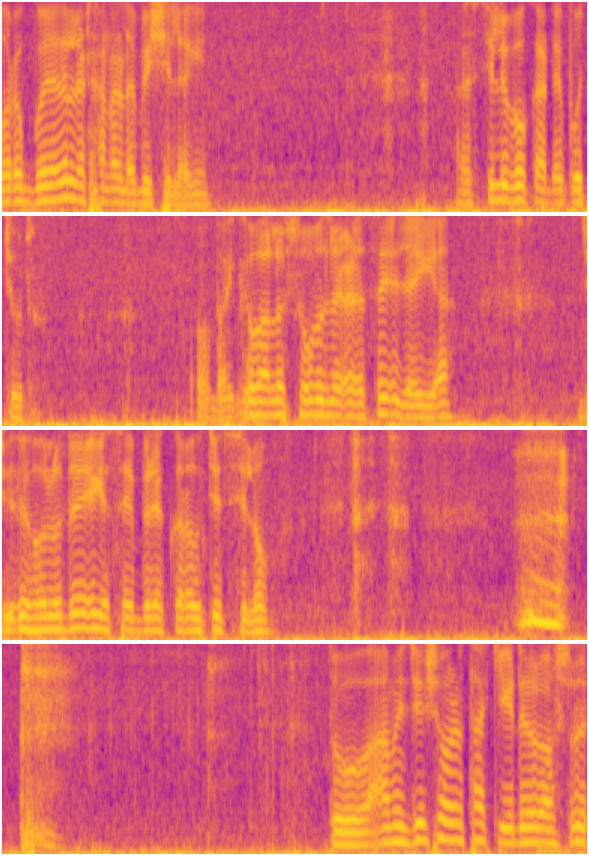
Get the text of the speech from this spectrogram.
বরফ গলে গেলে ঠান্ডাটা বেশি লাগে। আর স্লিপও কাটে প্রচুর। ও ভাগ্য ভালো সবুজ লেগে আছে এই জায়গা। যদি হলুদ হয়ে গেছে ব্রেক করা উচিত ছিল। তো আমি যে শহরে থাকি, এটা হলো আসলে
